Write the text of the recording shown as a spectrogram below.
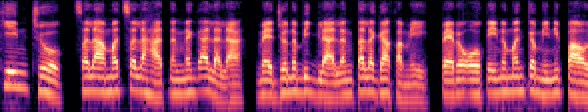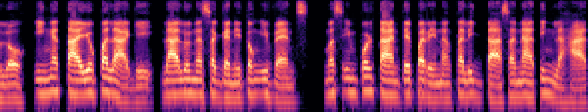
Kim Cho, salamat sa lahat ng nag-alala, medyo nabigla lang talaga kami, pero okay naman kami ni Paulo, ingat tayo palagi, lalo na sa ganitong events, mas importante pa rin ang kaligtasan nating lahat.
